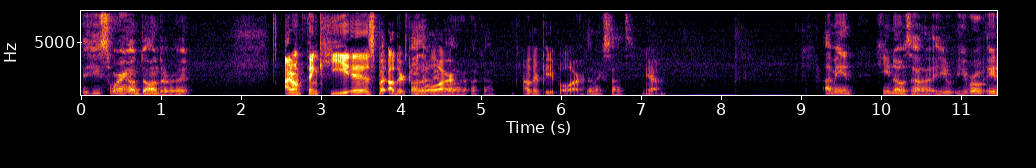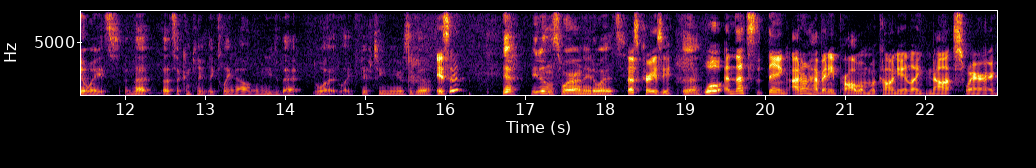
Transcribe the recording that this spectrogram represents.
He's swearing on Donda, right? I don't think he is, but other people, Other people are. Okay, Other people are. that makes sense. Yeah. I mean, he knows how to. He he wrote 808s, and that that's a completely clean album. He did that what like 15 years ago. Is it? Yeah, he doesn't swear on 808s. That's crazy. Yeah. Well, and that's the thing. I don't have any problem with Kanye like not swearing.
